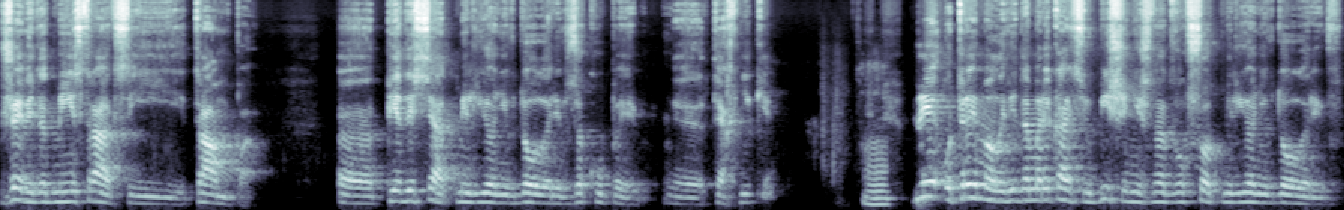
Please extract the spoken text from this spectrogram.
вже від адміністрації Трампа е, 50 мільйонів доларів закупи е, техніки. Ми отримали від американців більше ніж на 200 мільйонів доларів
